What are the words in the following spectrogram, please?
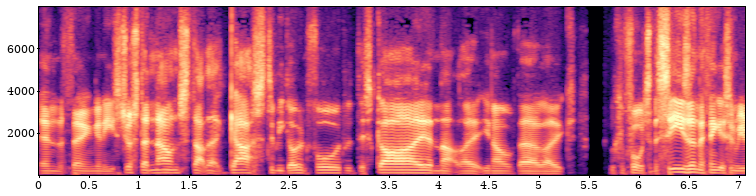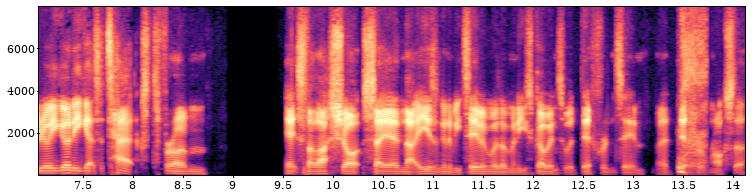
in the thing, and he's just announced that they're gassed to be going forward with this guy, and that like you know they're like looking forward to the season. They think it's gonna be really good. He gets a text from it's the last shot saying that he isn't going to be teaming with them and he's going to a different team, a different roster.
